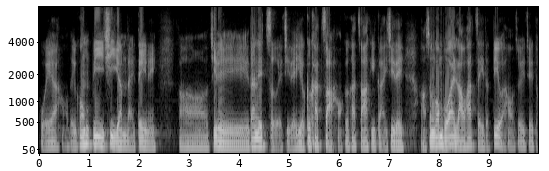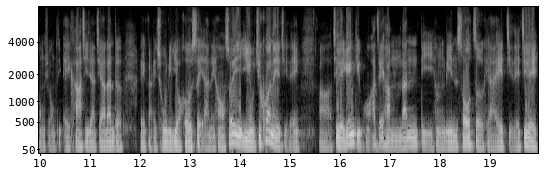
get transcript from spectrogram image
回啊吼，就是讲比试验内底呢。啊，即个咱咧做诶，一个要搁较早吼，搁较早去改即个啊，算讲无爱留较济就对啊吼，所以这通常下骹是只只咱着会改处理又好势安尼吼，所以有即款诶一个啊，即个研究吼，啊，这含咱伫恒林所做起来诶一个即个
